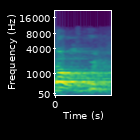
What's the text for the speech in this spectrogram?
тогда у вас будет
